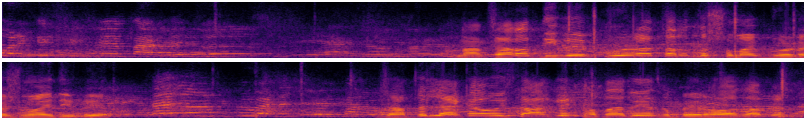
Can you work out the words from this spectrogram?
মানে হয়ে না যারা দিবে পুরোটা তারা তো সময় পুরোটা সময় দিবে। যাতে লেখা হয়েছে আগে খাতা দিয়ে বের হওয়া যাবে না।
